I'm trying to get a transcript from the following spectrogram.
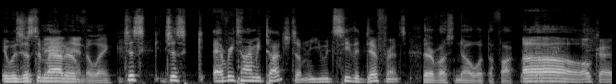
it was just, Just a matter of just just every time he touched him, you would see the difference. Neither of us know what the fuck. We're doing. Oh, okay.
